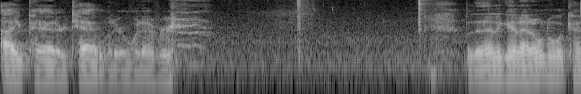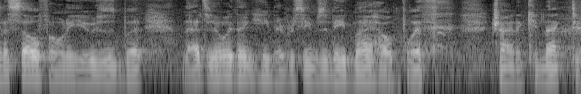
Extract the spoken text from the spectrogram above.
iPad or tablet or whatever. But then again, I don't know what kind of cell phone he uses, but that's the only thing he never seems to need my help with, trying to connect to.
